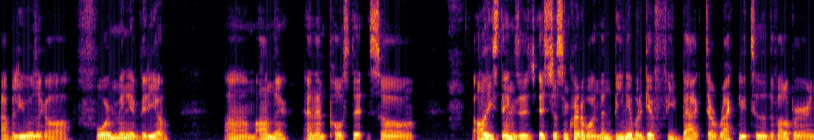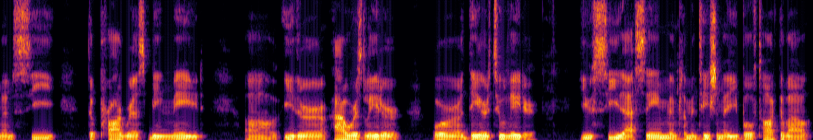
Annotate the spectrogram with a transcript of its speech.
I believe it was like a four minute video um, on there and then post it. So all these things, it's, it's just incredible. And then being able to give feedback directly to the developer and then see the progress being made uh, either hours later or a day or two later. you see that same implementation that you both talked about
